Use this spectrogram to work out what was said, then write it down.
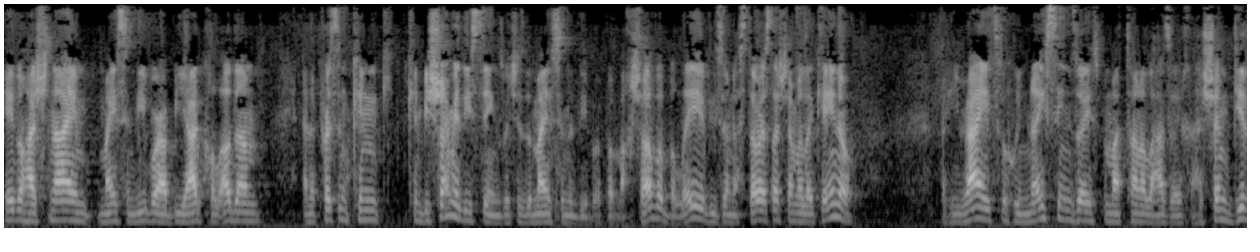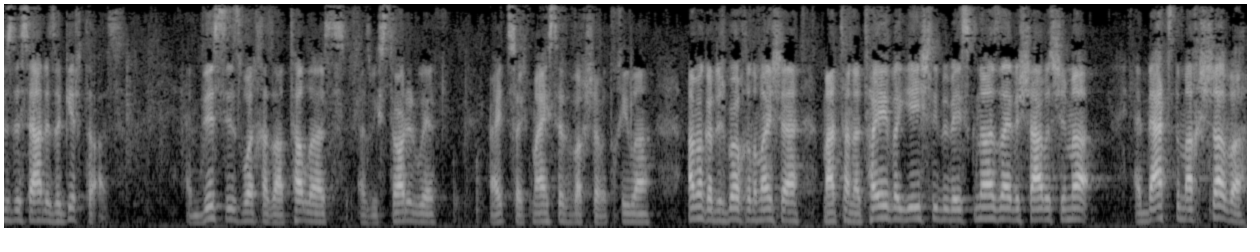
Edo Hashnaim Mais and Dibur Kol Adam and a person can can be shomer these things, which is the mice in the dibur. But machshava, believe, these are nastaras Hashem Elokeinu. But he writes, Hashem gives this out as a gift to us. And this is what Chazal tell us, as we started with, right? So if Ma'aseh b'achshavat chila, Amakadosh Baruch Hu matana toiva yeshli b'beis gnazai v'shabbos shema. And that's the machshava,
